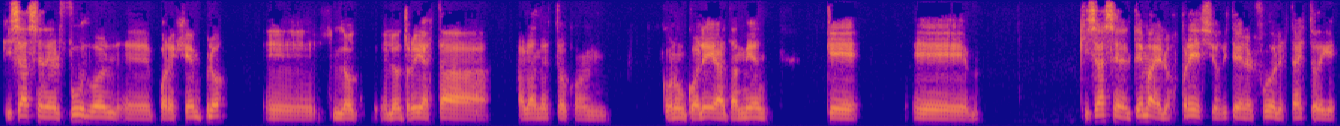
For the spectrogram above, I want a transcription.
quizás en el fútbol, eh, por ejemplo, eh, el otro día estaba hablando esto con, un colega también, que eh, quizás en el tema de los precios, viste, en el fútbol está esto de que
